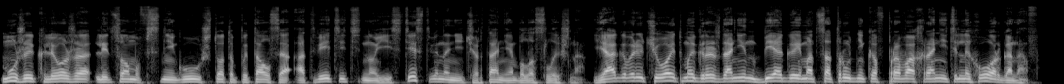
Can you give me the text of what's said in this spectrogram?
Мужик, лежа лицом в снегу, что-то пытался ответить, но, естественно, ни черта не было слышно. «Я говорю, чего это мы, гражданин, бегаем от сотрудников правоохранительных органов?»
